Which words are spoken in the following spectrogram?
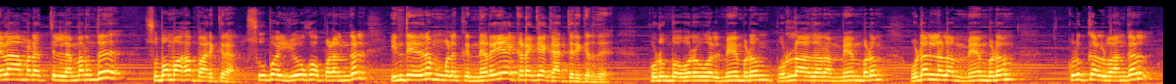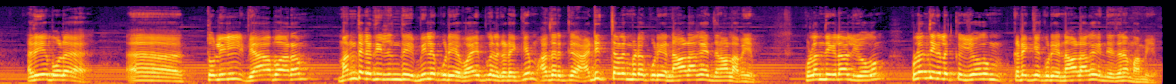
ஏழாம் இடத்தில் அமர்ந்து சுபமாக பார்க்கிறார். சுப யோக பலன்கள் இன்றைய தினம் உங்களுக்கு நிறைய கிடைக்க காத்திருக்கிறது. குடும்ப உறவுகள் மேம்படும் பொருளாதாரம் மேம்படும் உடல்நலம் மேம்படும் குடுக்கல் வாங்கல் அதே போல் தொழில் வியாபாரம் மந்தகதியிலிருந்து மீளக்கூடிய வாய்ப்புகள் கிடைக்கும். அதற்கு அடித்தளமிடக்கூடிய நாளாக இந்த நாள் அமையும். குழந்தைகளால் யோகம் குழந்தைகளுக்கு யோகம் கிடைக்கக்கூடிய நாளாக இந்த தினம் அமையும்.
